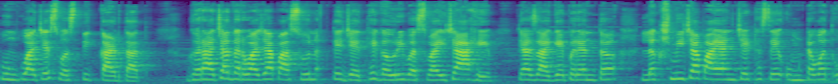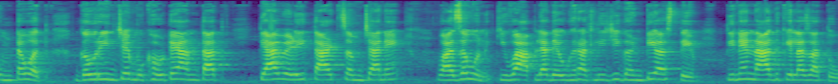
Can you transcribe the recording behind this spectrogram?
कुंकवाचे स्वस्तिक काढतात. घराच्या दरवाजापासून ते जेथे गौरी बसवायच्या आहे त्या जागेपर्यंत लक्ष्मीच्या पायांचे ठसे उमटवत उमटवत गौरींचे मुखवटे आणतात. त्यावेळी ताट चमच्याने वाजवून किंवा आपल्या देवघरातली जी घंटी असते तिने नाद केला जातो.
